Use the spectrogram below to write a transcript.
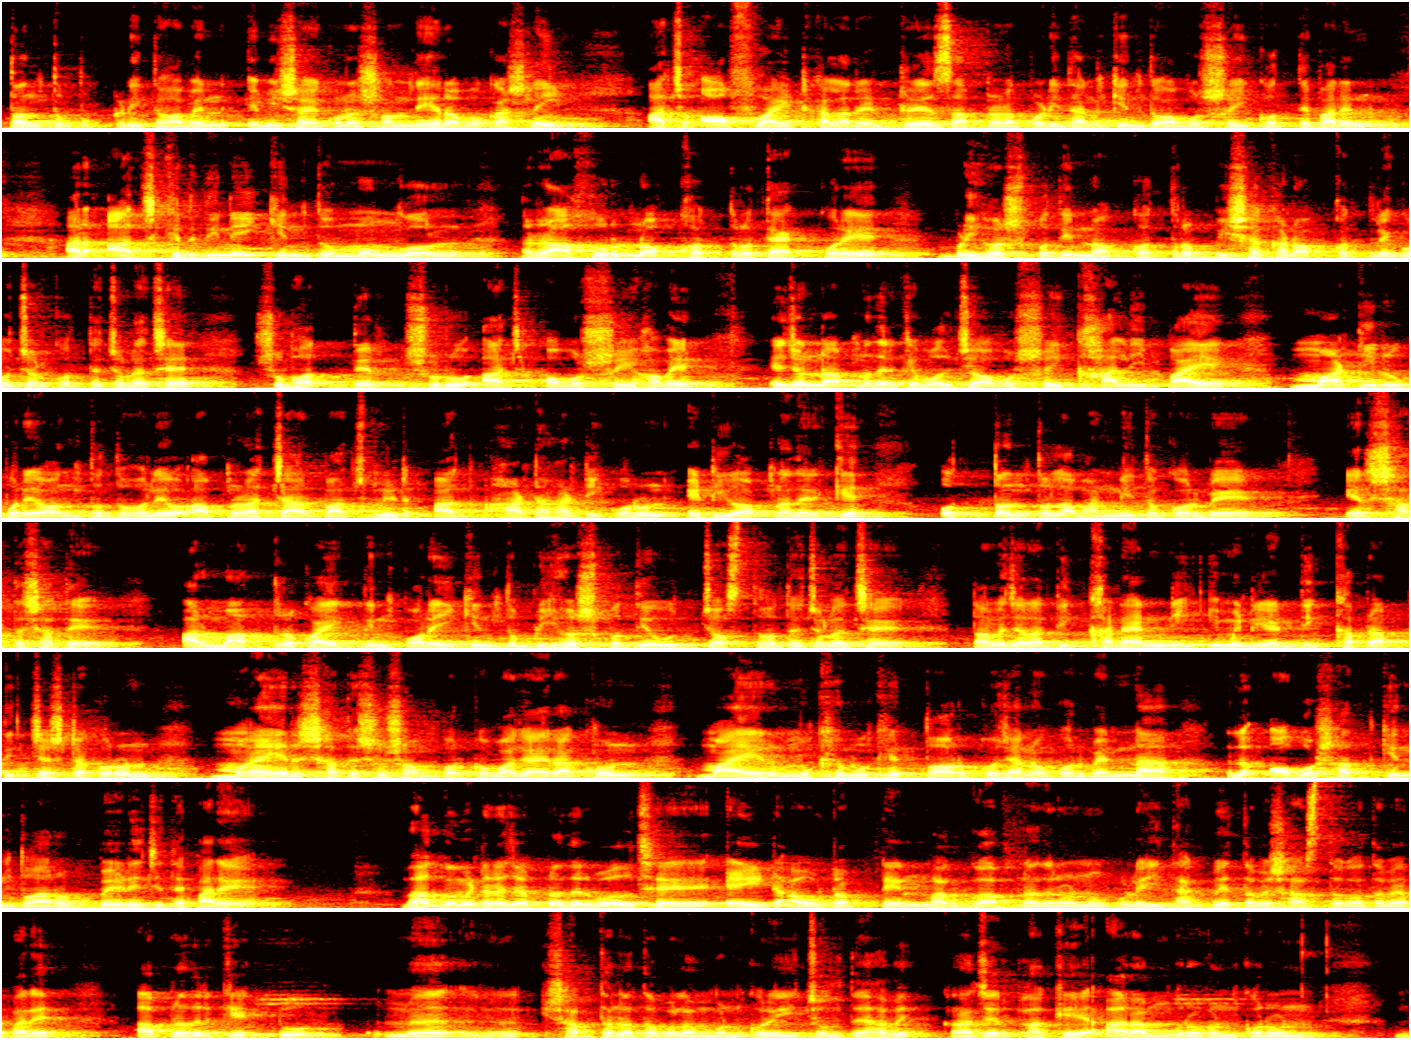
অত্যন্ত উপকৃত হবেন। এ বিষয়ে কোনো সন্দেহের অবকাশ নেই। আজ অফ হোয়াইট কালারের ড্রেস আপনারা পরিধান কিন্তু অবশ্যই করতে পারেন। আর আজকের দিনেই কিন্তু মঙ্গল রাহুর নক্ষত্র ত্যাগ করে বৃহস্পতির নক্ষত্র, বিশাখা নক্ষত্রে গোচর করতে চলেছে। শুভত্বের শুরু আজ অবশ্যই হবে। এজন্য আপনাদেরকে বলছি, অবশ্যই খালি পায়ে মাটির উপরে অন্তত হলেও আপনারা চার পাঁচ মিনিট আজ হাঁটাহাঁটি করুন। এটিও আপনাদেরকে অত্যন্ত লাভান্বিত করবে। এর সাথে সাথে আর মাত্র কয়েকদিন পরেই কিন্তু বৃহস্পতিও উচ্চস্থ হতে চলেছে। তাহলে যারা দীক্ষা নেননি ইমিডিয়েট দীক্ষা প্রাপ্তির চেষ্টা করুন। মায়ের সাথে সুসম্পর্ক বজায় রাখুন। মায়ের মুখে মুখে তর্ক যেন করবেন না, তাহলে অবসাদ কিন্তু আরও বেড়ে যেতে পারে। ভাগ্য মিটার আজ আপনাদের বলছে এইট আউট অফ টেন ভাগ্য আপনাদের অনুকূলেই থাকবে। তবে স্বাস্থ্যগত ব্যাপারে আপনাদেরকে একটু সাবধানতা অবলম্বন করেই চলতে হবে। কাজের ফাঁকে আরাম গ্রহণ করুন।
